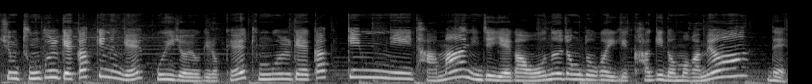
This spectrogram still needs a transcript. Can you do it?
지금 둥글게 깎이는 게 보이죠? 여기 이렇게 둥글게 깎입니다만 이제 얘가 어느 정도가 이게 각이 넘어가면 네.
